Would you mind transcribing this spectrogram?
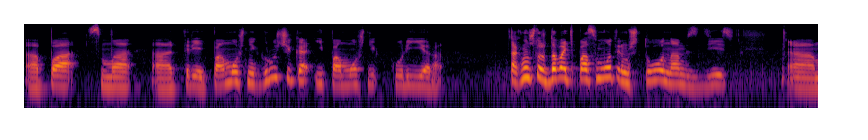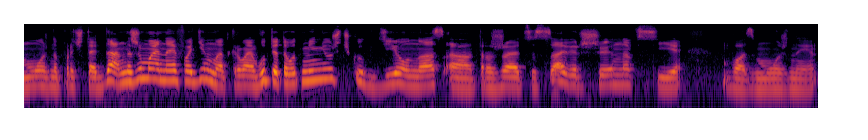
а, посмотреть. Помощник грузчика и помощник курьера. Так, ну что ж, давайте посмотрим, что нам здесь а, можно прочитать. Да, нажимая на F1, мы открываем вот эту вот менюшечку, где у нас а, отражаются совершенно все возможные,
